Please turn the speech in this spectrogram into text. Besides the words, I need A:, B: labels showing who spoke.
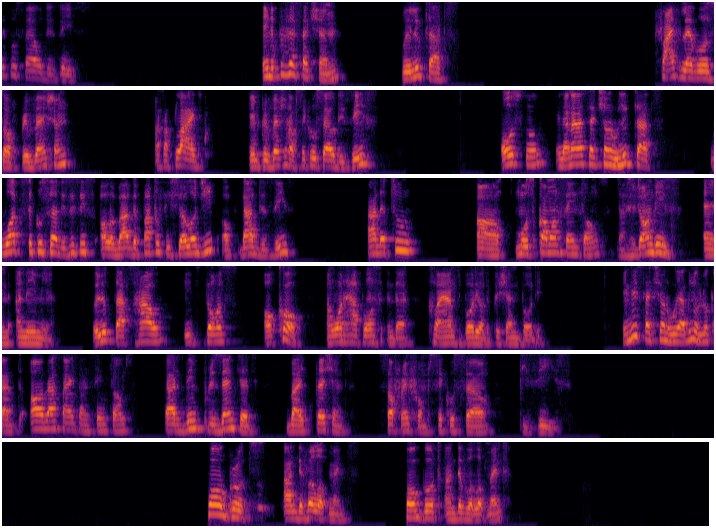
A: sickle cell disease. In the previous section, we looked at five levels of prevention as applied in prevention of sickle cell disease. Also, in another section, we looked at what sickle cell disease is all about, the pathophysiology of that disease, and the two uh, most common symptoms, that's jaundice and anemia. We looked at how it does occur and what happens in the client's body or the patient body. In this section, we are going to look at the other signs and symptoms that is being presented by patients suffering from sickle cell disease. Poor growth and development. Poor growth and development.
